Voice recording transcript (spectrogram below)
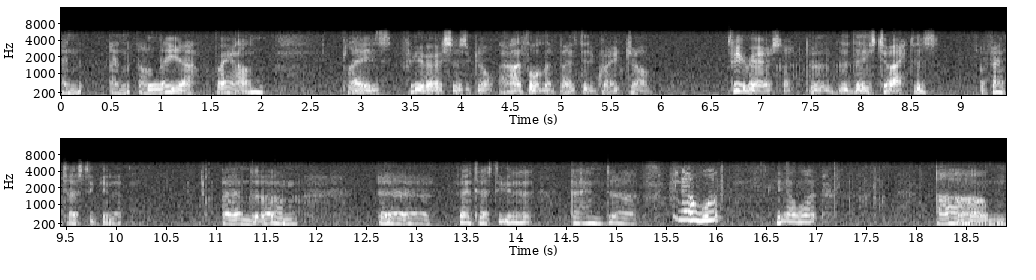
and and Alyla Browne plays Furiosa as a girl. And I thought they both did a great job. Furiosa the, the, these two actors are fantastic in it, and um, uh, fantastic in it, and uh, you know what, you know what, um,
